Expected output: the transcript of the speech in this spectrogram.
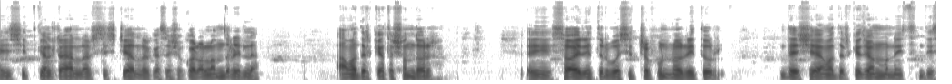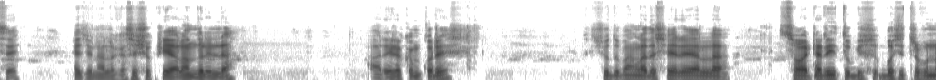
এই শীতকালটা আল্লাহর সৃষ্টি, আল্লাহর কাছে শুকর আলহামদুলিল্লাহ। আমাদেরকে এত সুন্দর এই ছয় ঋতুর বৈচিত্র্যপূর্ণ ঋতুর দেশে আমাদেরকে জন্ম দিছে। জন্য আল্লাহর কাছে শুকরিয়া আলহামদুলিল্লাহ। আর এরকম করে শুধু বাংলাদেশেরে আল্লাহ ছয়টা ঋতু বৈচিত্র্যপূর্ণ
